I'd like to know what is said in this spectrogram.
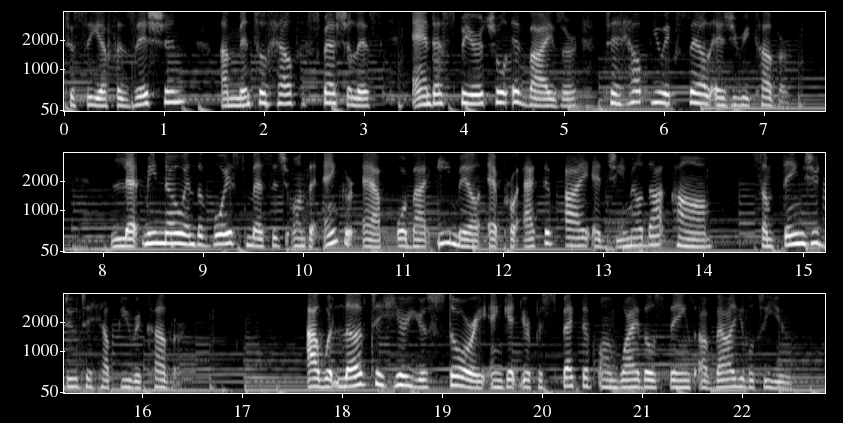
to see a physician, a mental health specialist, and a spiritual advisor to help you excel as you recover. Let me know in the voice message on the Anchor app or by email at proactiveeye at gmail.com some things you do to help you recover. I would love to hear your story and get your perspective on why those things are valuable to you.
